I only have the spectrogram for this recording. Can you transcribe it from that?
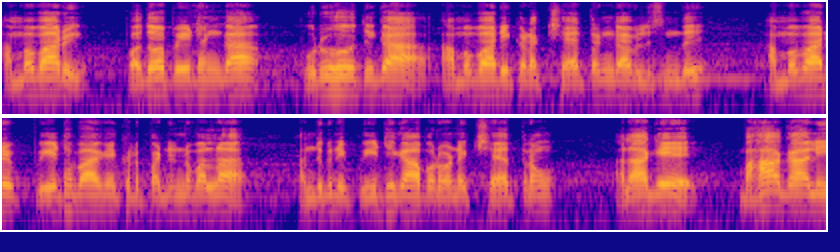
అమ్మవారి పదో పీఠంగా పురుహూతిగా అమ్మవారి ఇక్కడ క్షేత్రంగా వెలిసింది. అమ్మవారి పీఠభాగం ఇక్కడ పడిన వల్ల అందుకని పీఠికాపురం అనే క్షేత్రం. అలాగే మహాకాళి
